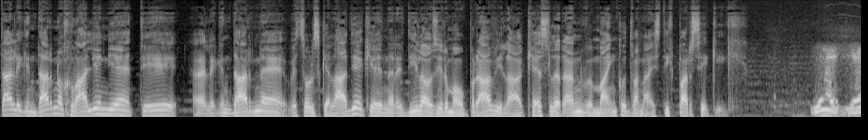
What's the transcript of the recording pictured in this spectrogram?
ta legendarno hvaljenje te eh, legendarne vesoljske ladje, ki je naredila oziroma upravila Kessleran v manj kot 12 parsekih. Ja, ja,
